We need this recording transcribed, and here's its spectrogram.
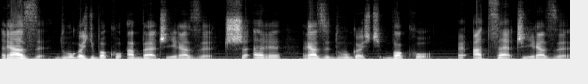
razy długość boku AB, czyli razy 3R, razy długość boku e, AC, czyli razy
